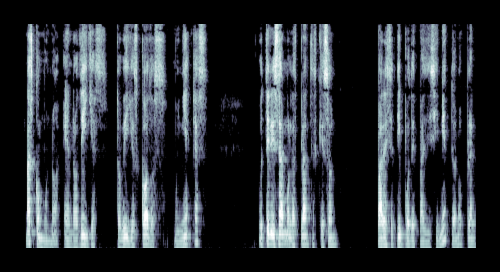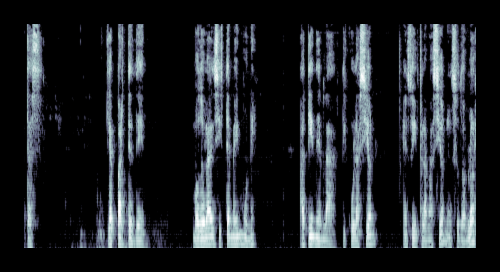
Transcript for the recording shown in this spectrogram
más común, ¿no? En rodillas, tobillos, codos, muñecas. Utilizamos las plantas que son para ese tipo de padecimiento, ¿no? Plantas que aparte de modular el sistema inmune, atienden la articulación en su inflamación, en su dolor.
